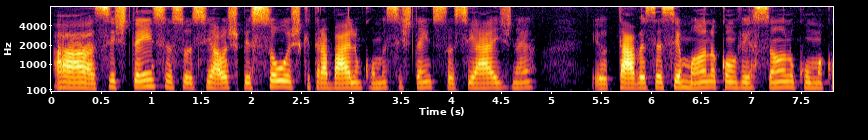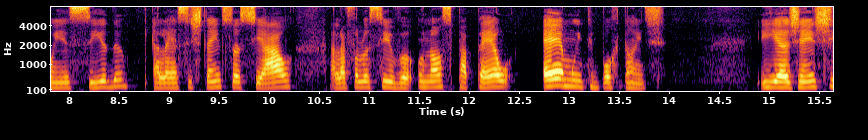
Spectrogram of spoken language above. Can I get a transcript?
a assistência social, as pessoas que trabalham como assistentes sociais, né? Eu estava essa semana conversando com uma conhecida, ela é assistente social, ela falou, Silva, o nosso papel é muito importante e a gente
